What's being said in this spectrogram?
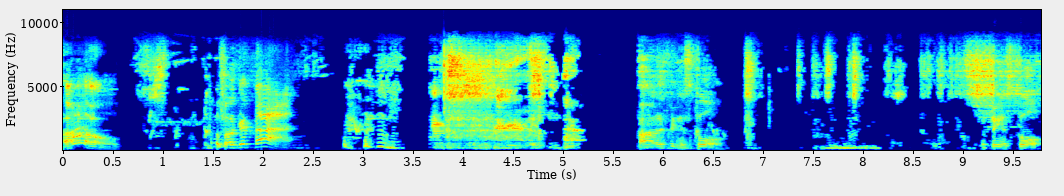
Oh, look at that. oh, this thing is cool. This thing is cool.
